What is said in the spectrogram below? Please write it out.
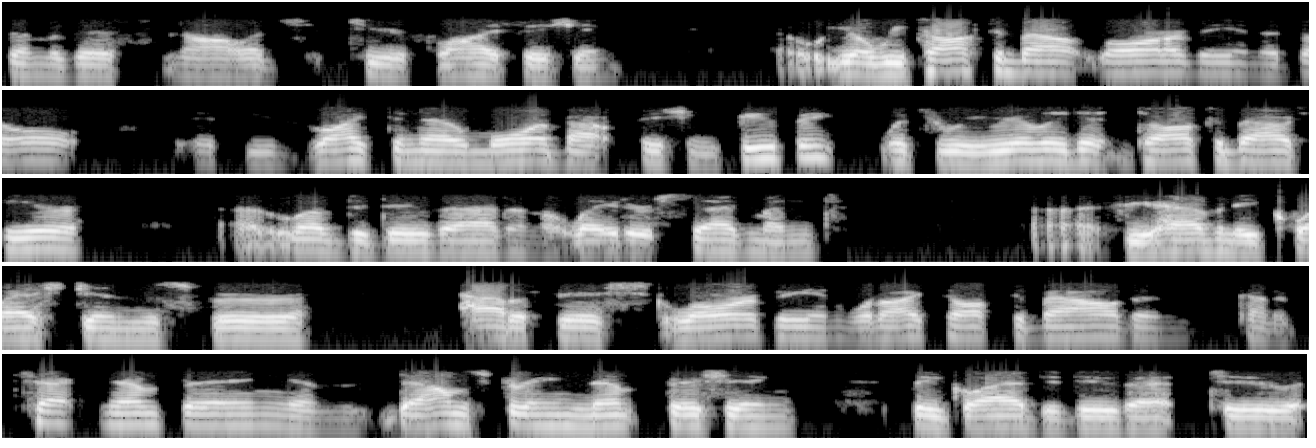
some of this knowledge to your fly fishing. You know, we talked about larvae and adults. If you'd like to know more about fishing pupae, which we really didn't talk about here, I'd love to do that in a later segment. Uh, if you have any questions for how to fish larvae and what I talked about and kind of Czech nymphing and downstream nymph fishing, be glad to do that too at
